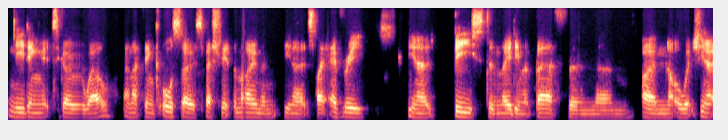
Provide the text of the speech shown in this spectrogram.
needing it to go well, and I think also, especially at the moment, you know, it's like every, you know, Beast and Lady Macbeth and um, I'm Not a Witch. You know,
